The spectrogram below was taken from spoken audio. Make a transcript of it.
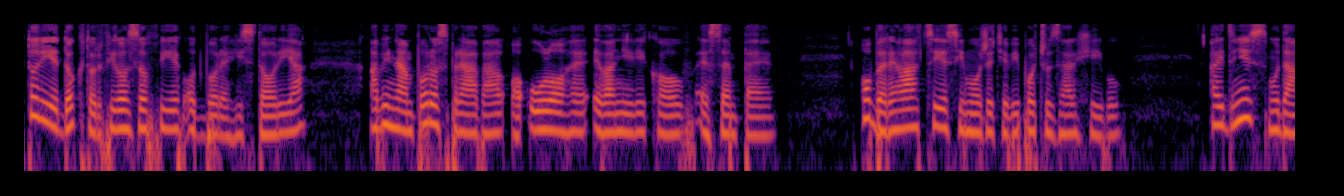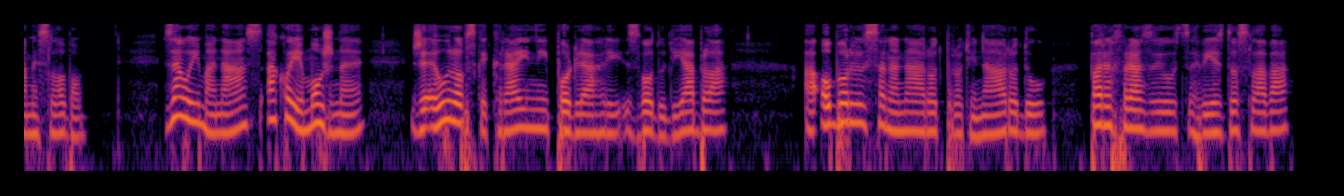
ktorý je doktor filozofie v odbore História, aby nám porozprával o úlohe evanílikov v SMP. Obe relácie si môžete vypočuť z archívu. Aj dnes mu dáme slovo. Zaujíma nás, ako je možné, že európske krajiny podľahli z vodu diabla a oboril sa na národ proti národu, parafrazujúc Hviezdoslava,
